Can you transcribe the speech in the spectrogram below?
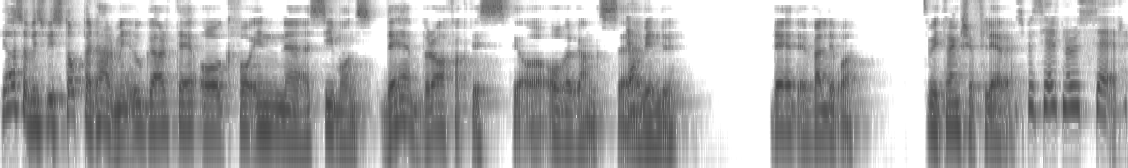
Ja, altså Hvis vi stopper der med Ugarte og får inn uh, Simons, det er bra faktisk overgangsvindu. Uh, ja. Det er det veldig bra. Så vi trenger ikke flere. Spesielt når du ser,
